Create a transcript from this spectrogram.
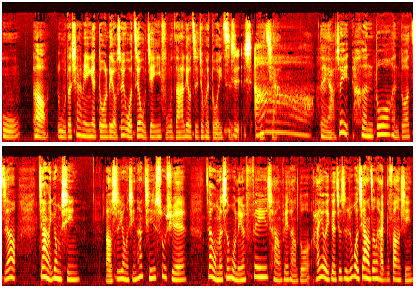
五。哦，五的下面应该多六，所以我只有五件衣服，我拿六只就会多一只衣架。对呀，所以很多很多，只要这样用心，老师用心，他其实数学在我们生活里面非常非常多。还有一个就是，如果家长真的还不放心，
